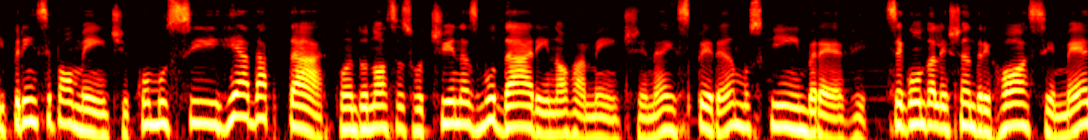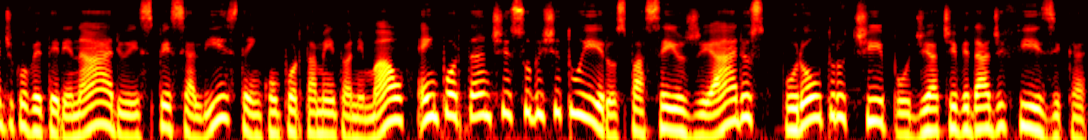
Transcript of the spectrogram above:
e principalmente como se readaptar quando nossas rotinas mudarem novamente, né? Esperamos que em breve. Segundo Alexandre Rossi, médico veterinário e especialista em comportamento animal, é importante substituir os passeios diários por outro tipo de atividade física.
